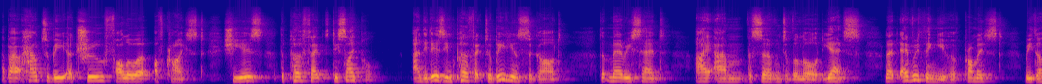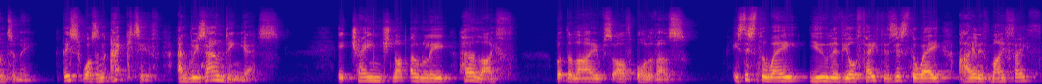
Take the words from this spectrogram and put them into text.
about how to be a true follower of Christ. She is the perfect disciple. And it is in perfect obedience to God that Mary said, I am the servant of the Lord. Yes, let everything you have promised be done to me. This was an active and resounding yes. It changed not only her life, but the lives of all of us. Is this the way you live your faith? Is this the way I live my faith?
